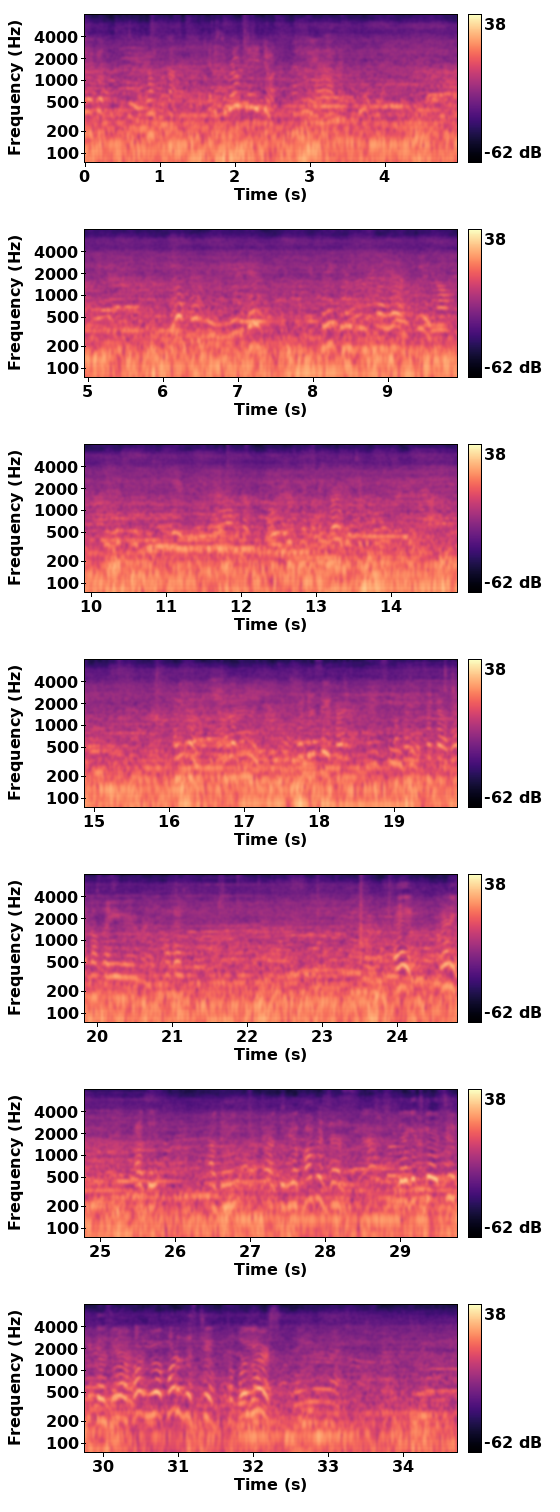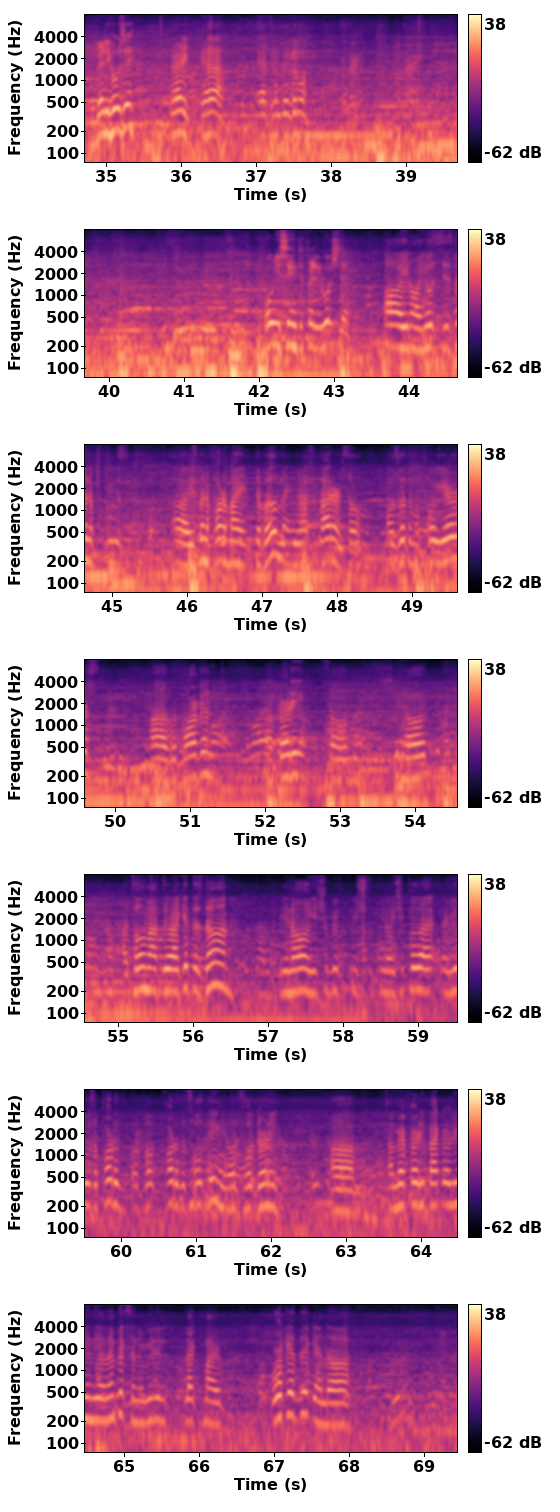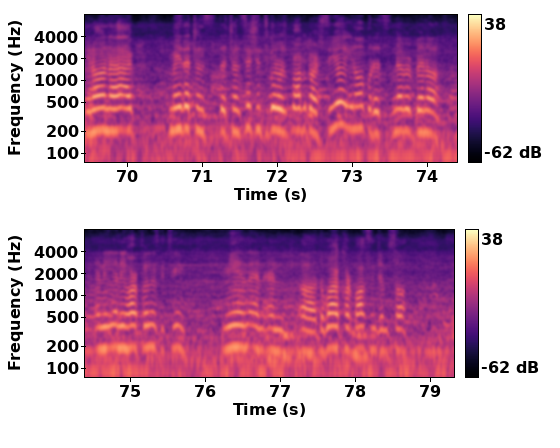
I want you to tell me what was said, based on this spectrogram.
good. Good. Good. Good. Good. Good. Yeah. You makes me nervous. How you doing? Yeah, good to see you, to see you Okay, you take care. Bless Thank you. Okay. Hey, Freddie. After, after, after we accomplish this, we gotta get together too because you were part, you were part of this too for four years. Thank you very much. You ready, Jose? Ready? Yeah. Yeah, it's gonna be a good one. What were you saying to Freddie Roach there? Oh, you know, he was he's been a he was uh, he's been a part of my development, you know, as a fighter. So I was with him for four years, uh, with Marvin, uh, Freddie. So you know, I told him after I get this done, you know, he should be, he should, you know, he should feel that he was a part of, a part of this whole thing, you know, this whole journey. Um, I met Freddie back early in the Olympics, and he really liked my work ethic, and uh, you know, and I made the, trans- the transition to go to Robert Garcia, you know, but it's never been a, any any hard feelings between me and and, and uh, the Boxing Gym. So,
